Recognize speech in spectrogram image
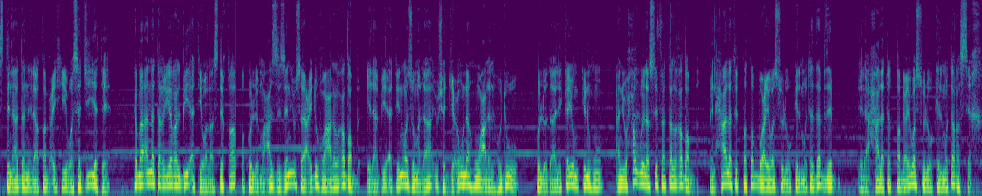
استنادا إلى طبعه وسجيته. كما أن تغيير البيئة والأصدقاء وكل معزز يساعده على الغضب إلى بيئة وزملاء يشجعونه على الهدوء. كل ذلك يمكنه أن يحول صفة الغضب من حالة التطبع والسلوك المتذبذب إلى حالة الطبع والسلوك المترسخ.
